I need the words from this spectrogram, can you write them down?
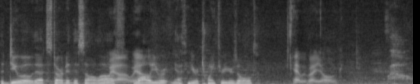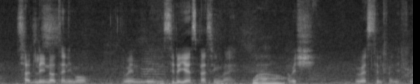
the duo that started this all off. We are, we while are. you were, I think you were 23 years old. Yeah, we were young. Wow. Sadly, not anymore. I mean, we see the years passing by. Wow. I wish we were still 23.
